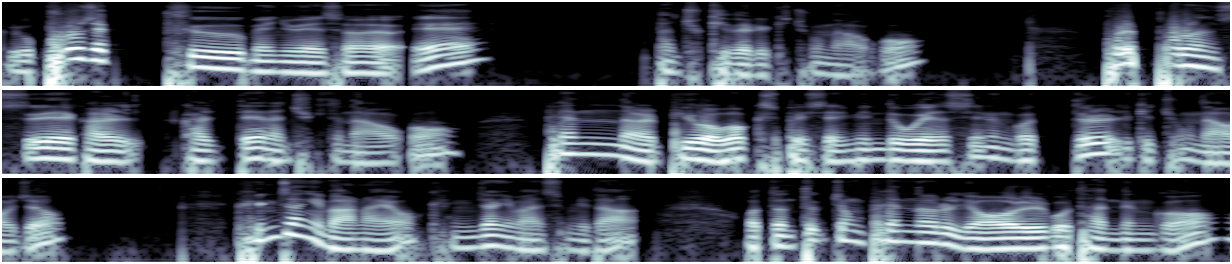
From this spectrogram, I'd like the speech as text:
그리고 프로젝트 메뉴에서의 단축키들 이렇게 쭉 나오고 프레퍼런스에 갈갈때 단축키도 나오고 패널, 뷰어, 워크스페이스, 윈도우에서 쓰는 것들 이렇게 쭉 나오죠. 굉장히 많아요. 굉장히 많습니다. 어떤 특정 패널을 열고 닫는 거,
